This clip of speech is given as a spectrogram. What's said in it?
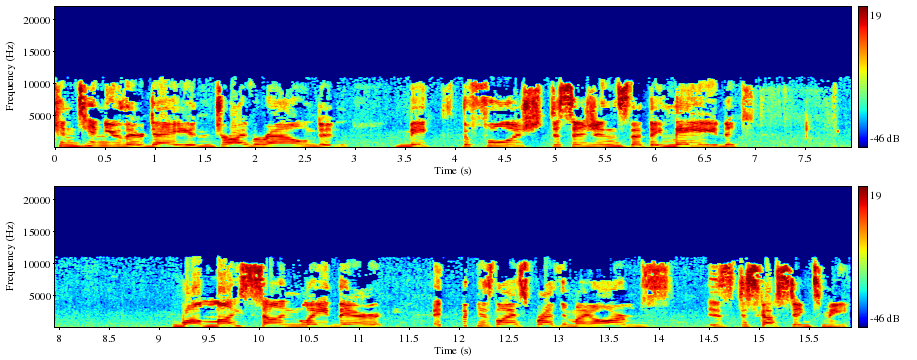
continue their day and drive around and make the foolish decisions that they made while my son laid there and took his last breath in my arms is disgusting to me.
